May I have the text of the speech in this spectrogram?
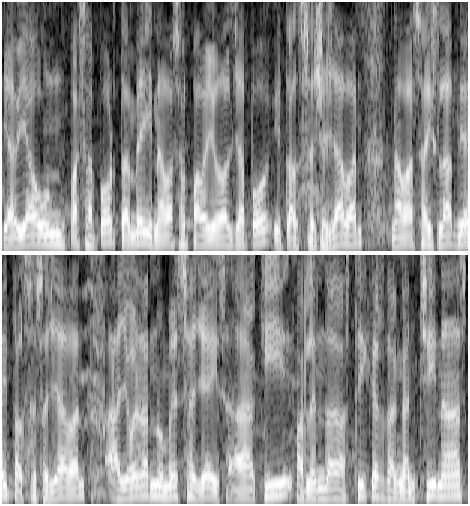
hi havia un passaport també i anaves al pavelló del Japó i te'l segeljaven, anaves a Islàndia i te'l segeljaven. Allò eren només segells. Aquí parlem de stickers, d'enganxines,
